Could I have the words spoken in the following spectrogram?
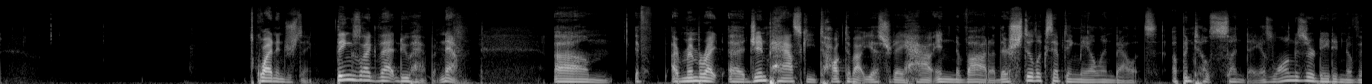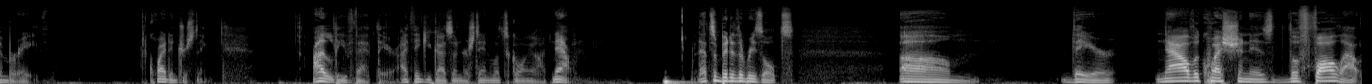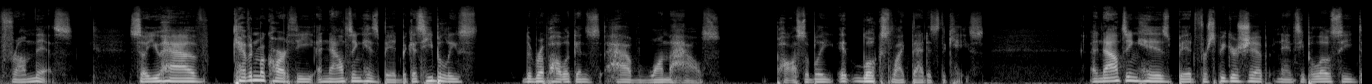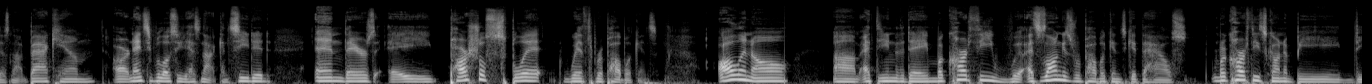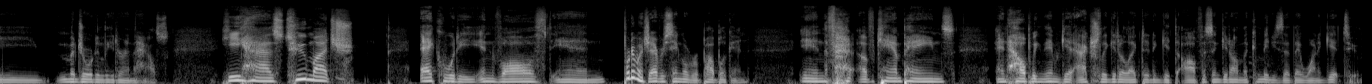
it's quite interesting things like that do happen now um, if I remember right, uh, Jen Psaki talked about yesterday how in Nevada they're still accepting mail in ballots up until Sunday, as long as they're dated November 8th. Quite interesting. I leave that there. I think you guys understand what's going on. Now, that's a bit of the results um, there. Now, the question is the fallout from this. So you have Kevin McCarthy announcing his bid because he believes the Republicans have won the House Possibly. It looks like that is the case. Announcing his bid for speakership, Nancy Pelosi does not back him, or Nancy Pelosi has not conceded, and there's a partial split with Republicans. All in all, um, at the end of the day, McCarthy, as long as Republicans get the House, McCarthy's going to be the majority leader in the House. He has too much equity involved in pretty much every single Republican in the, of campaigns and helping them get actually get elected and get to office and get on the committees that they want to get to.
